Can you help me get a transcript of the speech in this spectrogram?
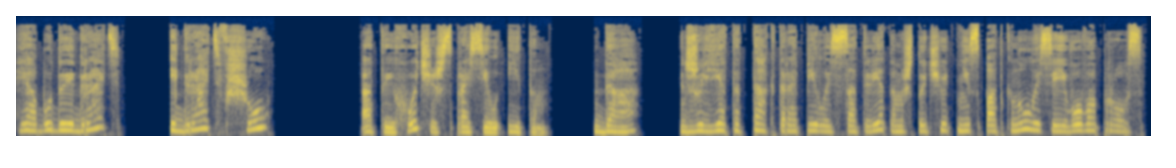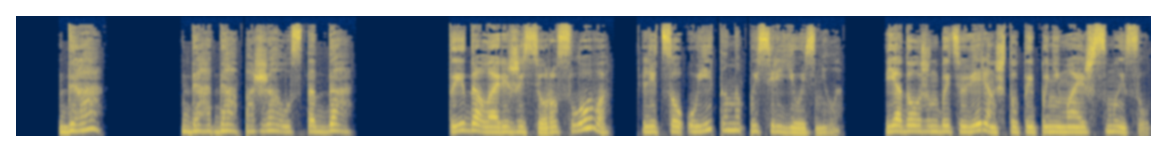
я буду играть? Играть в шоу?» «А ты хочешь?» — спросил Итан. «Да». Джульетта так торопилась с ответом, что чуть не споткнулась о его вопрос. «Да». «Да-да, пожалуйста, да». «Ты дала режиссеру слово?» Лицо у Итана посерьезнело. «Я должен быть уверен, что ты понимаешь смысл.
